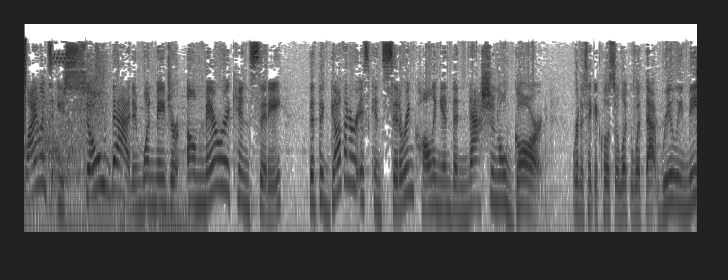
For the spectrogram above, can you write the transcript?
Violence is so bad in one major American city that the governor is considering calling in the National Guard. We're going to take a closer look at what that really means.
